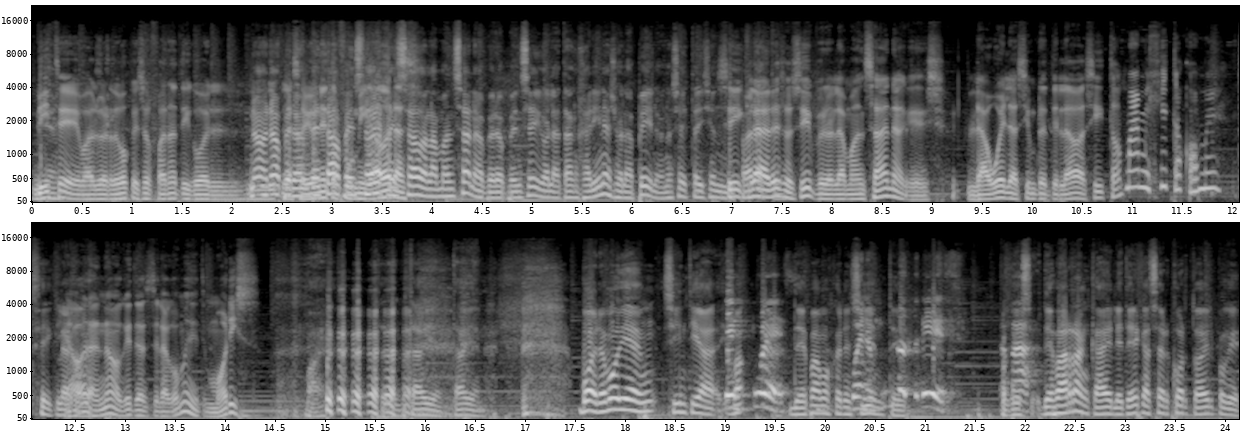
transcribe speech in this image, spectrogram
¿Viste, Valverde, vos que sos fanático del. No, no, pero estaba pensado, pensado la manzana, pero pensé, digo, la tangerina yo la pelo, no sé, está diciendo. Sí, claro, eso sí, pero la manzana, que la abuela siempre te la daba así, toma, mijito, come. Sí, claro. Y ahora no, ¿qué te hace la comes y te morís. Bueno, está bien, está bien. Bueno, muy bien, Cintia. Después. vamos con el bueno, siguiente. Punto desbarranca, eh, le tenés que hacer corto a él porque.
